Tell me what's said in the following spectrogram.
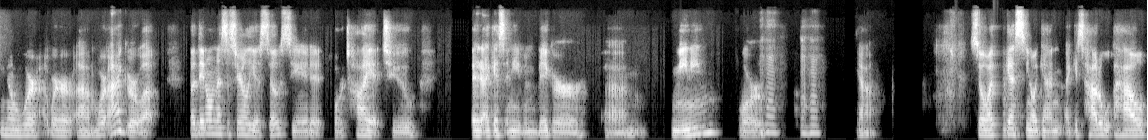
you know where where um, where i grew up but they don't necessarily associate it or tie it to i guess an even bigger um, meaning or mm-hmm. Mm-hmm. yeah so I guess, you know, again, I guess how do, how,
